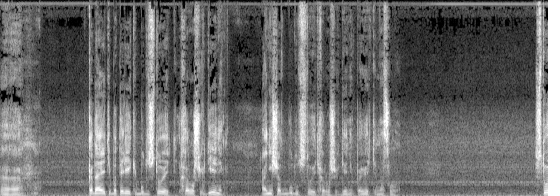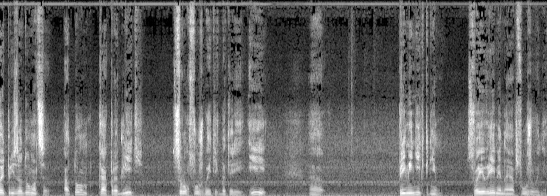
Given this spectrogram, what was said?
э, когда эти батарейки будут стоить хороших денег, они сейчас будут стоить хороших денег, поверьте на слово. Стоит призадуматься о том, как продлить срок службы этих батарей и э, применить к ним своевременное обслуживание.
